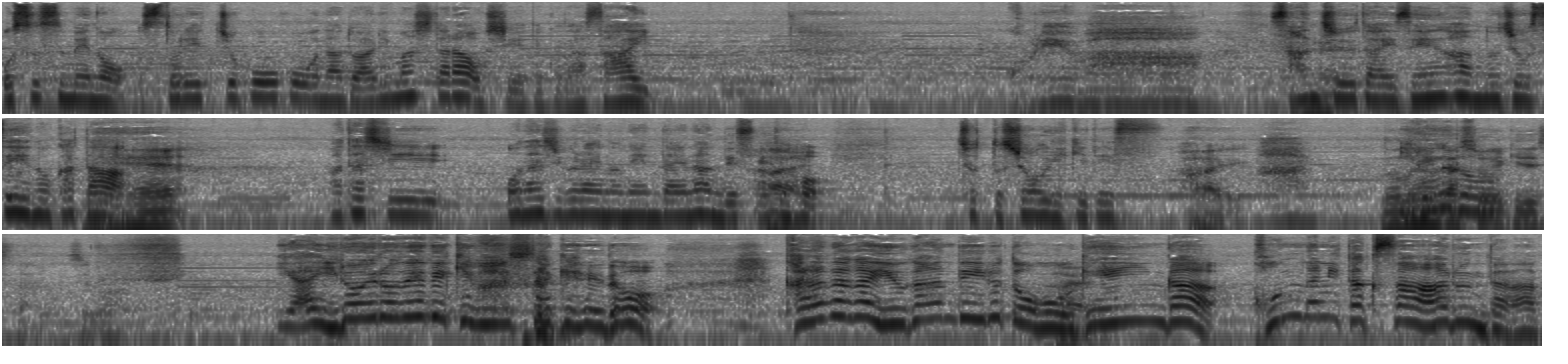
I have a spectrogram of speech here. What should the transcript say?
おすすめのストレッチ方法などありましたら教えてください。れは30代前半の女性の方、ね、私同じぐらいの年代なんですけど、はい、ちょっと衝撃です。はい。はい。どの辺が衝撃でした？いやいろいろ出てきましたけれど 体が歪んでいると思う原因がこんなにたくさんあるんだなっ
